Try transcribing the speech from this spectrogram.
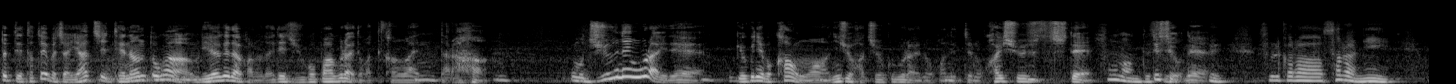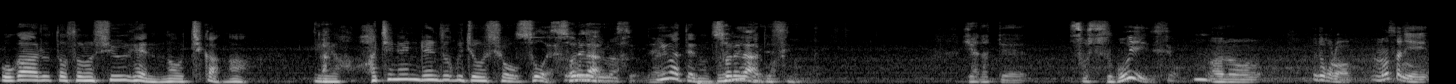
だって例えばじゃあ家賃テナントが売上高の大体15%ぐらいとかって考えたら、もう10年ぐらいで逆に言えば缶は28億ぐらいのお金っていうのを回収して、そうなんですよね。ええ。それからさらに小川ールとその周辺の地価が、えー、8年連続上昇。そうやそれがありますよね。岩手のそれがですよ。いやだってそれすごいですよ、うん。あのだからまさに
